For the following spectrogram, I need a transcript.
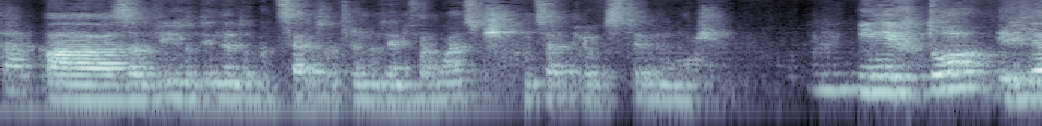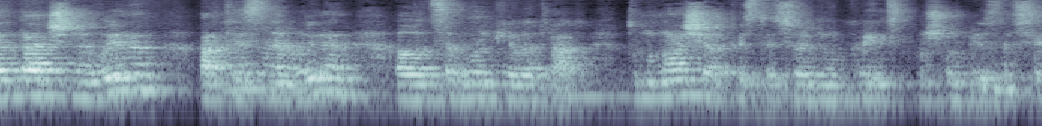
а за дві години до концерту отримати інформацію, що концерт провести не може. І ніхто, і глядач не винен, артист не винен, але це великий витрат. Тому наші артисти сьогодні в українському шоу-бізнесі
